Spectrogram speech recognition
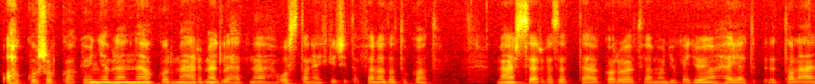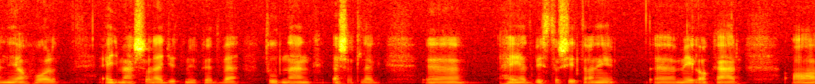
akkor sokkal könnyebb lenne, akkor már meg lehetne osztani egy kicsit a feladatokat, más szervezettel karöltve mondjuk egy olyan helyet találni, ahol egymással együttműködve tudnánk esetleg helyet biztosítani, még akár a,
